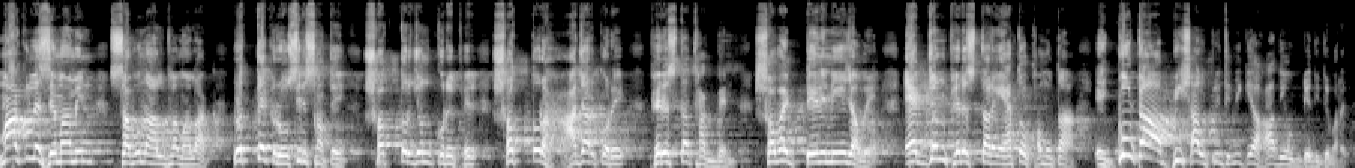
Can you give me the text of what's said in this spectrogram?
মা করলে জেমামিন, সাবুনা আলফা মালাক, প্রত্যেক রশির সাথে সত্তর জন করে ফের, সত্তর হাজার করে ফেরেস্তা থাকবেন। সবাই টেনে নিয়ে যাবে। একজন ফেরেস্তার এত ক্ষমতা, এই গোটা বিশাল পৃথিবীকে হাতে উল্টে দিতে পারে।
